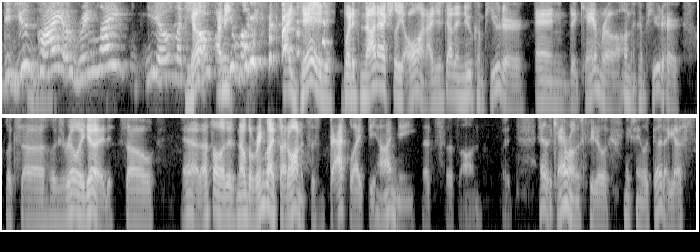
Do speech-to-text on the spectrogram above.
Did you buy a ring light? You know, like No, Sean I mean- you money for that. I did, but it's not actually on. I just got a new computer and the camera on the computer looks uh looks really good. So yeah, that's all it is. Now the ring light's not on. It's this backlight behind me that's that's on. But yeah, the camera on this computer look, makes me look good, I guess.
